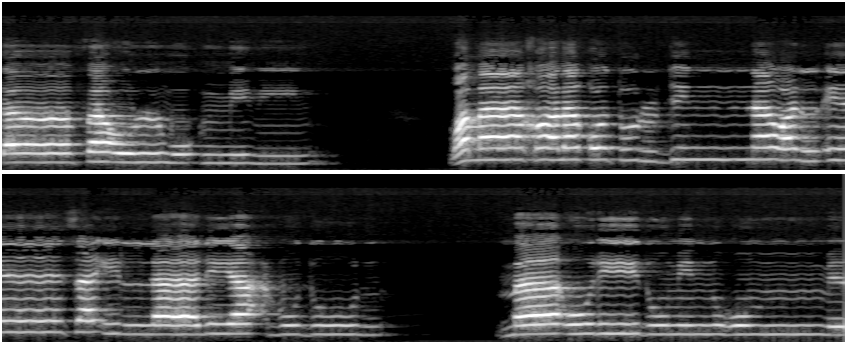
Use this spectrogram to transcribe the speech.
تنفع المؤمنين. وما خلقت الجن والإنس إلا ليعبدون. ما أريد منهم من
